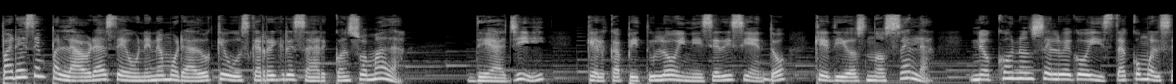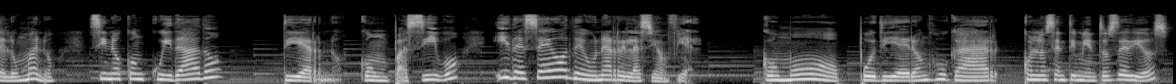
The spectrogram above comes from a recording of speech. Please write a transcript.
Parecen palabras de un enamorado que busca regresar con su amada. De allí que el capítulo inicia diciendo que Dios nos cela, no con un celo egoísta como el celo humano, sino con cuidado tierno, compasivo y deseo de una relación fiel. ¿Cómo pudieron jugar con los sentimientos de Dios?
